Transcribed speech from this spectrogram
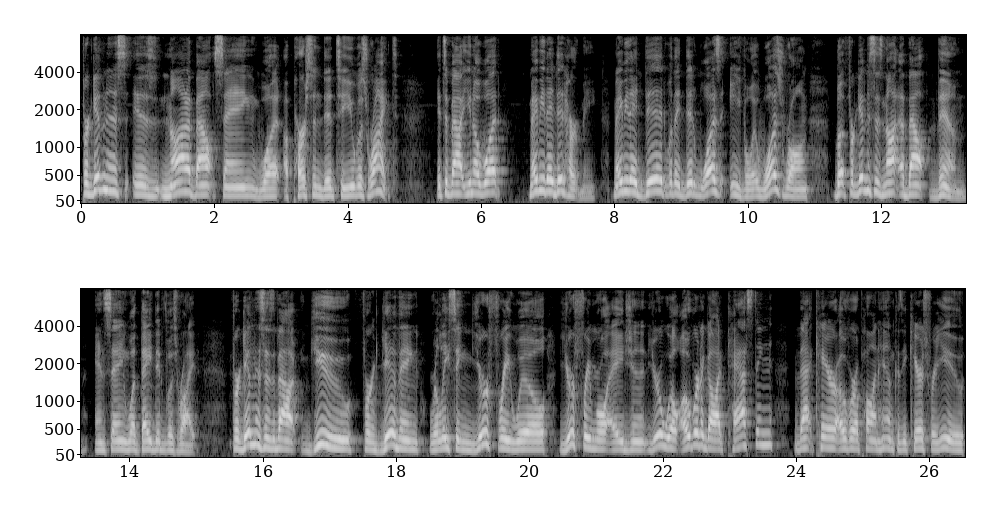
Forgiveness is not about saying what a person did to you was right. It's about, you know what? Maybe they did hurt me. Maybe they did, what they did was evil. It was wrong. But forgiveness is not about them and saying what they did was right. Forgiveness is about you forgiving, releasing your free will, your free moral agent, your will over to God, casting that care over upon him because he cares for you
